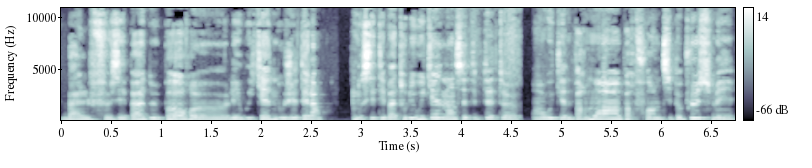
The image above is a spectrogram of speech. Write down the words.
bah elle faisait pas de porc euh, les week-ends où j'étais là. Donc c'était pas tous les week-ends, hein, c'était peut-être un week-end par mois, parfois un petit peu plus, mais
